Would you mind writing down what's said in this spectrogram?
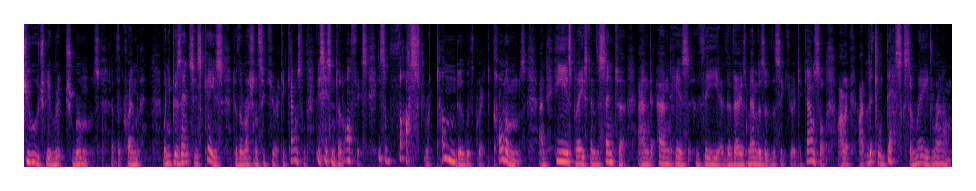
hugely rich rooms of the Kremlin when he presents his case to the Russian Security Council. This isn't an office. It's a vast rotunda with great columns, and he is placed in the centre, and and his the the various members of the Security Council are at little desks arrayed round,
